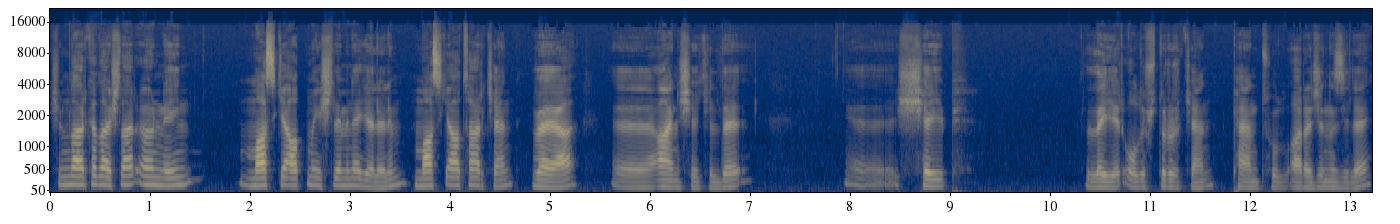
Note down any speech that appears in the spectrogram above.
Şimdi arkadaşlar örneğin maske atma işlemine gelelim. Maske atarken veya aynı şekilde shape layer oluştururken pen tool aracınız ile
